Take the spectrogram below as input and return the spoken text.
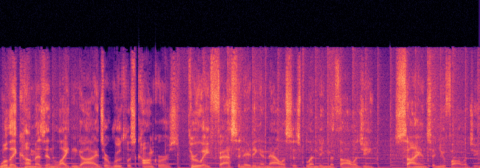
Will they come as enlightened guides or ruthless conquerors? Through a fascinating analysis blending mythology, science, and ufology.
